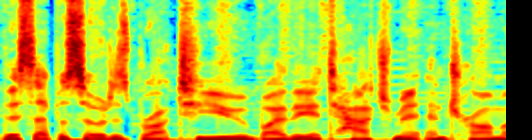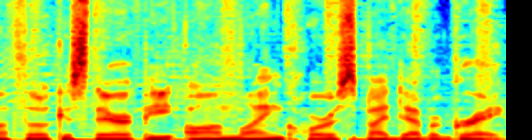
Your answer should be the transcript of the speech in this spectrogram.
This episode is brought to you by the Attachment and Trauma Focused Therapy online course by Deborah Gray.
